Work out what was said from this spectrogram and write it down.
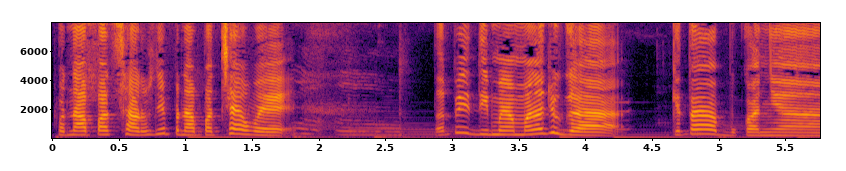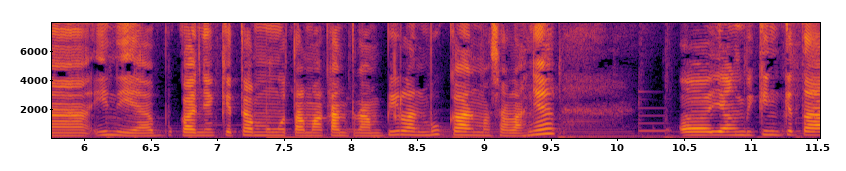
pendapat seharusnya pendapat cewek. Tapi di mana-mana juga kita bukannya ini ya, bukannya kita mengutamakan penampilan, bukan. Masalahnya eh, yang bikin kita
